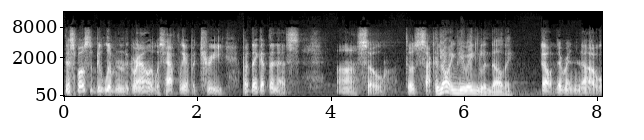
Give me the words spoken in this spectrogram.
they're supposed to be living in the ground. It was halfway up a tree, but they got the nest. Uh, so those suckers. They're not in New England, are they? No, they're in uh,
